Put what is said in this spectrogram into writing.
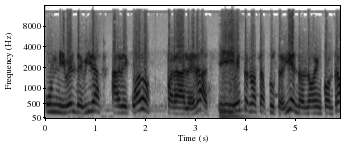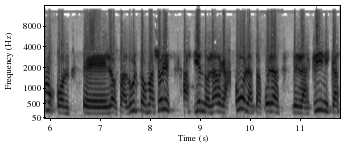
un nivel de vida adecuado para la edad. Y esto no está sucediendo. Nos encontramos con eh, los adultos mayores haciendo largas colas afuera de las clínicas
